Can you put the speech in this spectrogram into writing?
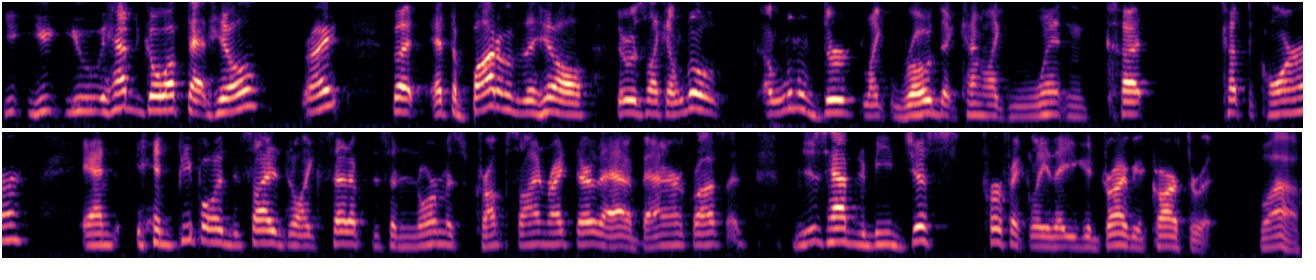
you, you you had to go up that hill, right? But at the bottom of the hill there was like a little a little dirt like road that kind of like went and cut cut the corner and and people had decided to like set up this enormous Trump sign right there that had a banner across it. And it just happened to be just perfectly that you could drive your car through it. wow.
